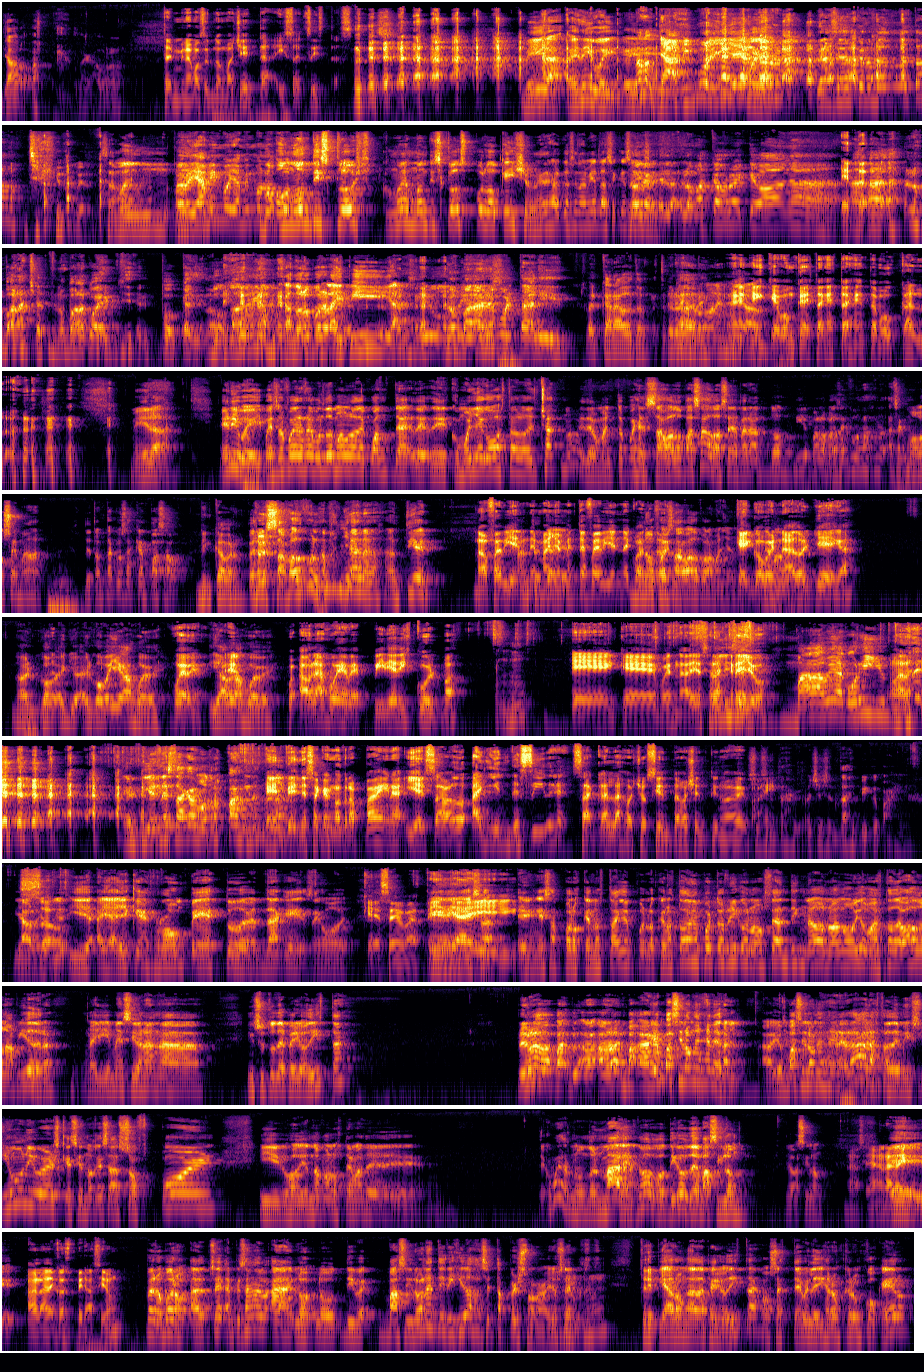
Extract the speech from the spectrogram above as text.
ya lo la cabrona. Terminamos siendo machistas y sexistas. Mira, anyway. eh, No, ya mismo ahí llegan, Pues-. Gracias a Dios que no saben dónde estamos. bueno, estamos en un. Pero ya mismo, ya mismo Un, no un puedo- undisclosed, ¿cómo es? Un undisclosed location, ¿eh? Algo así una mierda, así que se Lo, dice. que- lo- lo más cabrón es que van a, Esta- a- a- nos van a chat- nos van a coger el podcast nos Nos van a ir buscándolo por el IP, nos van a reportar y el carajo todo. Pero cabrones, Eh. ¿En qué bunker están esta gente? Voy a buscarlo. Mira. Anyway, pues eso fue el revuelo de, de, cuan- de, de- de cómo llegó hasta lo del chat, ¿no? Y de momento, pues el sábado pasado, hace apenas dos días, bueno, parece que fue hace, hace como dos semanas, de tantas cosas que han pasado. Bien cabrón. Pero el sábado por la mañana, antier, No, fue viernes. Mayormente ayer. fue viernes cuando no fue sábado por la mañana. que el gobernador llega No, el, go- el, el gobe llega jueves. jueves. Y habla jueves. ju- Habla jueves, pide disculpas. Eh, que pues nadie se las creyó. Mala mía, Corillo. El viernes sacan otras páginas. ¿verdad? El viernes sacan otras páginas y el sábado alguien decide sacar las 889 páginas. 800, 800 y pico páginas. So- y, y ahí es que rompe esto de verdad que se jode. Que se En, fastidia esa- y... en esas, por los que no están en, por los que no estaban en Puerto Rico, no se han dignado, no han oído, han estado debajo de una piedra. Allí mencionan a insultos de periodistas. Primero, había un vacilón en general. Había un vacilón en general, hasta de Miss Universe, que siendo que sea soft porn y jodiendo con los temas de. de, de ¿Cómo es? No, Normales, ¿no? Digo, de vacilón. De vacilón. O sea, habla, de, Eh, habla de conspiración. Pero bueno, a- se- empiezan a- a- los, los vacilones dirigidos a ciertas personas. Ellos se Ujú. tripearon a la periodista. José Esteban le dijeron que era un coquero.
